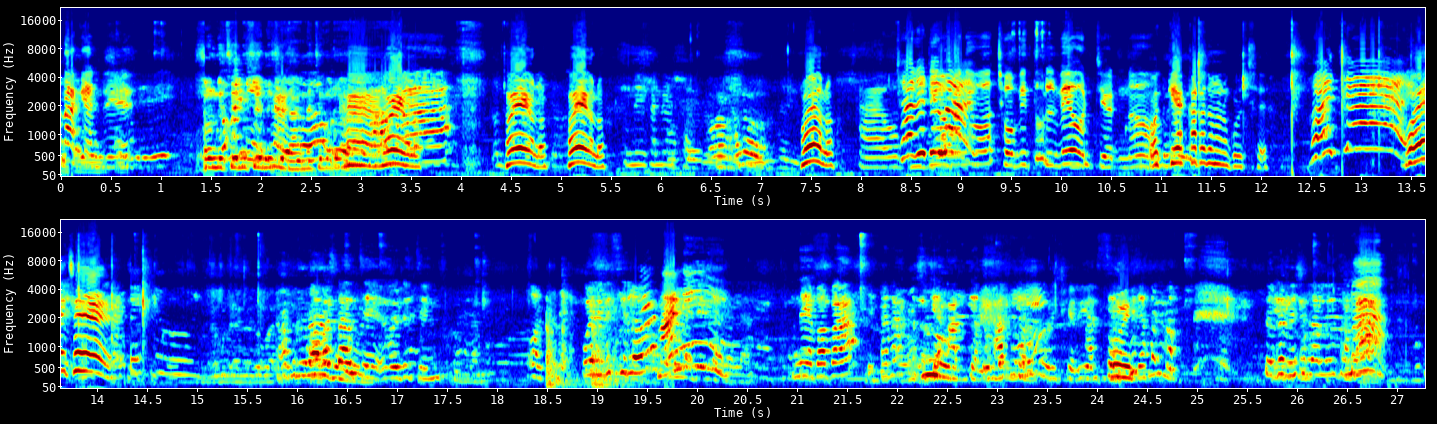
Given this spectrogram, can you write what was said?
না কেন রে নিচে নিচে নিচে নিচে করো হ্যাঁ হয়ে গেল। হয়ে গেল হয়ে গেল। হয়ে গেল। হ্যাঁ, ছবি তুলবে ওর জন্য। ও কেক কাটার জন্য করছে। হয়েছে! হয়েছে! নে বাবা এটা রাখ। এই যে হাত গেল হাত গেল। ওই। বেশি লাল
